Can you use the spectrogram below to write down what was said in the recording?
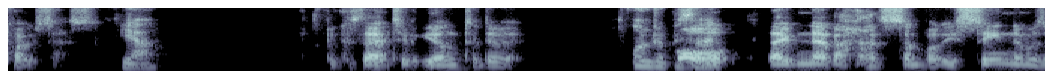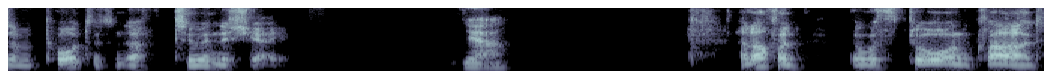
process yeah. because they're too young to do it, Hundred percent. or they've never had somebody seen them as important enough to initiate. Yeah, And often the withdrawn client's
